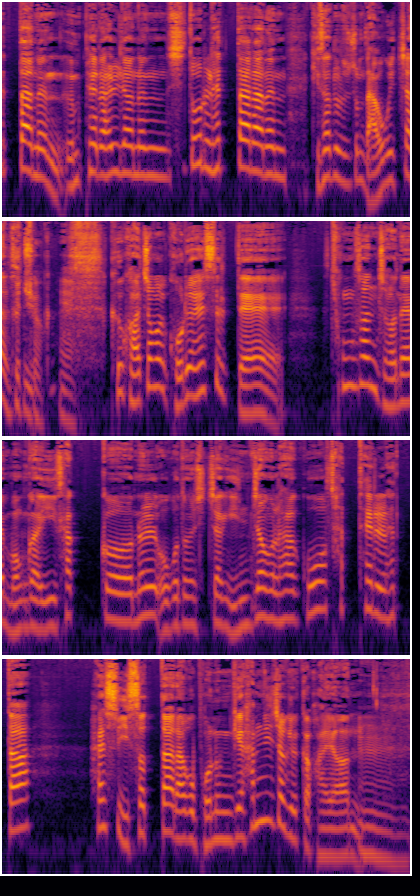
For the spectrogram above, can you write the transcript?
했다는 은폐를 하려는 시도를 했다라는 기사들도 좀 나오고 있지 않습니까? 그렇죠. 예. 그 과정을 고려했을 때 총선 전에 뭔가 이 사건을 오거돈 시장이 인정을 하고 사퇴를 했다 할 수 있었다라고 보는 게 합리적일까 과연 음.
